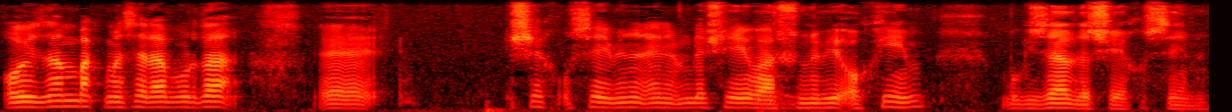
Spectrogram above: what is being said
O yüzden bak mesela burada e, Şeyh Hüseyin'in elimde şeyi var. Şunu bir okuyayım. Bu güzeldir Şeyh Hüseyin.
